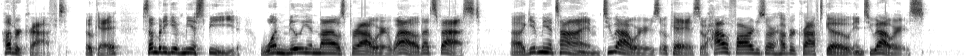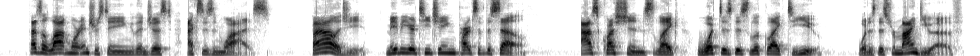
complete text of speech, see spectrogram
Hovercraft. Okay. Somebody give me a speed. 1 million miles per hour. Wow, that's fast. Uh, give me a time. Two hours. Okay, so how far does our hovercraft go in two hours? That's a lot more interesting than just X's and Y's. Biology. Maybe you're teaching parts of the cell. Ask questions like What does this look like to you? What does this remind you of?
